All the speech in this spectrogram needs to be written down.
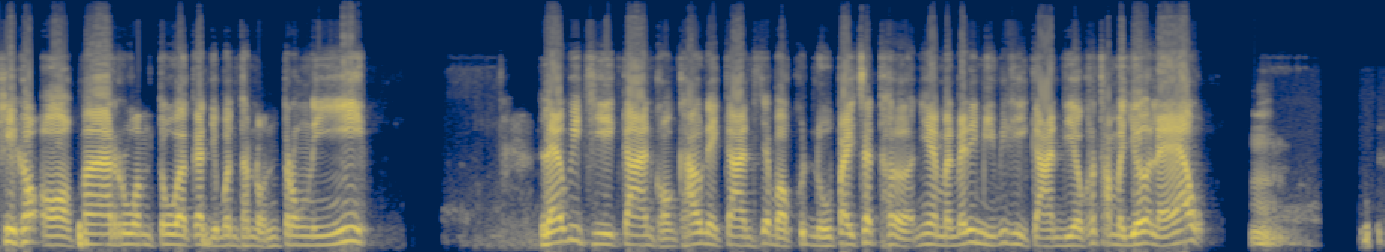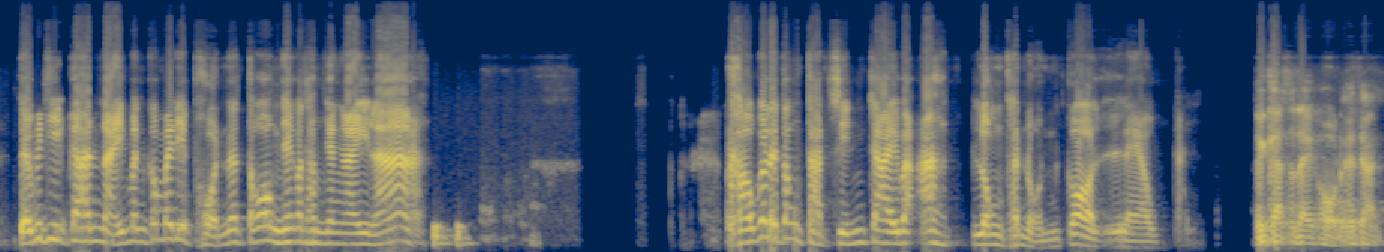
ที่เขาออกมารวมตัวกันอยู่บนถนนตรงนี้ แล้ววิธีการของเขาในการที่จะบอกคุณหนูไปซะเถอะเนี่ย มันไม่ได้มีวิธีการเดียวเขาทำมาเยอะแล้วอืมแต่วิธีการไหนมันก็ไม่ได้ผลนะต้องเนี่ยก็ทำยังไงล่ะเขาก็เลยต้องตัดสินใจว่าอะลงถนนก็แล้วกัน เป็นการแสดงออกนะอาจารย์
